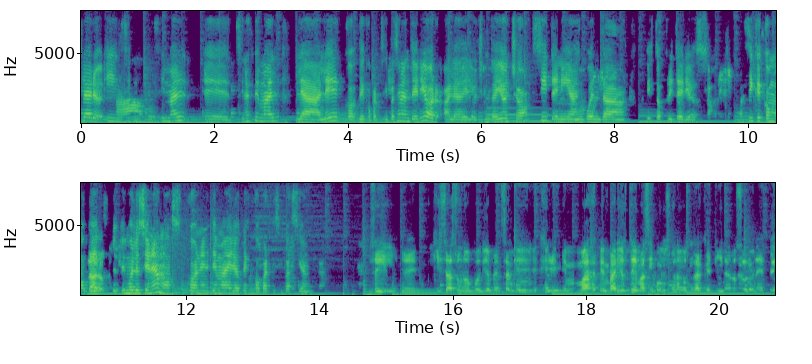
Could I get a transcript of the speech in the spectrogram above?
Claro, y ah, si, mal, eh, si no estoy mal, la ley de coparticipación anterior a la del 88 sí tenía en cuenta estos criterios. Así que como que evolucionamos con el tema de lo que es coparticipación. Sí, eh, quizás uno podría pensar que en, más, en varios temas involucionamos en la Argentina, no solo en este,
